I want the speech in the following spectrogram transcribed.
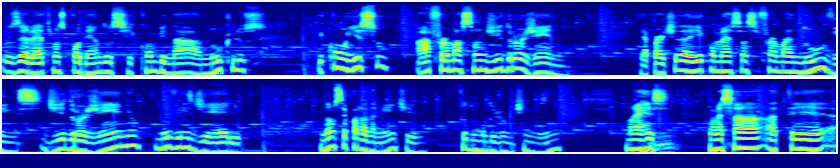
os elétrons podendo se combinar a núcleos e com isso a formação de hidrogênio. E a partir daí começam a se formar nuvens de hidrogênio, nuvens de hélio. Não separadamente, todo mundo juntinhozinho, mas começa a ter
